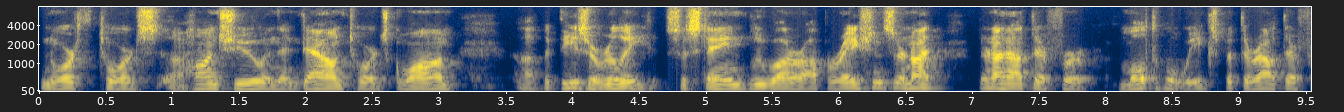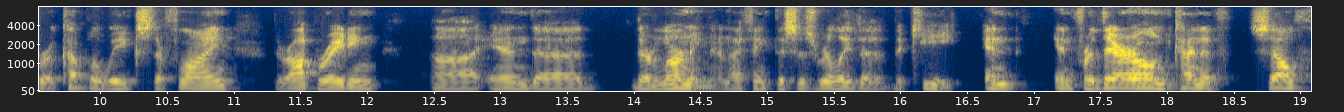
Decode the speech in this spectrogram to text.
north towards uh, Honshu and then down towards Guam. Uh, but these are really sustained blue water operations. They're not they're not out there for multiple weeks, but they're out there for a couple of weeks. They're flying. They're operating, and they're learning. And I think this is really the the key. And and for their own kind of self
